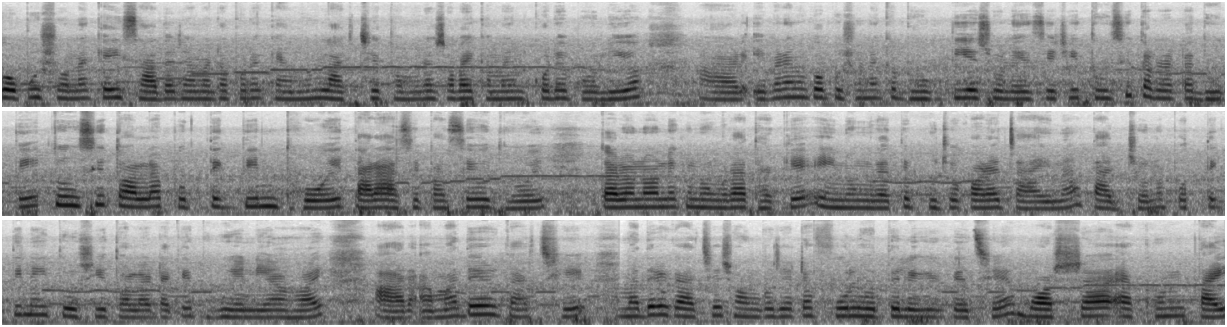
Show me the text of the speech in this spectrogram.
গোপুসোনাকে এই সাদা জামাটা পরে কেমন লাগছে তোমরা সবাই কমেন্ট করে বলিও। আর এবার আমি গোপুসোনাকে ভোগ দিয়ে চলে এসেছি তুলসী তলাটা ধুতে। তুলসী তলা প্রত্যেক দিন ধোই তার আশেপাশেও ধোয়, কারণ অনেক নোংরা থাকে। এই নোংরাতে পুজো করা যায় না, তার জন্য প্রত্যেক দিন এই তুলসী তলাটাকে ধুয়ে নেওয়া হয়। আর আমাদের গাছে আমাদের গাছে শঙ্করজাটা ফুল হতে লেগে গেছে, বর্ষা এখন তাই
